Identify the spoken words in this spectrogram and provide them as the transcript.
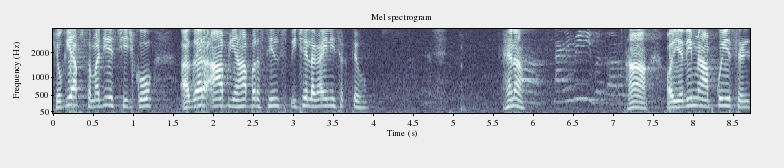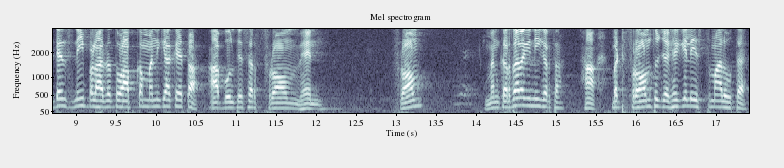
क्योंकि आप समझिए इस चीज़ को अगर आप यहाँ पर सिंस पीछे लगा ही नहीं सकते हो। है ना? ही हूँ हाँ और यदि मैं आपको ये सेंटेंस नहीं पढ़ाता तो आपका मन क्या कहता? आप बोलते सर फ्रॉम वेन फ्रॉम मन करता ना कि नहीं करता? हाँ बट फ्रॉम तो जगह के लिए इस्तेमाल होता है।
